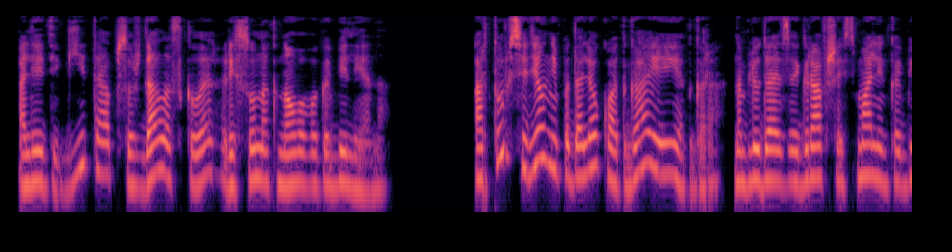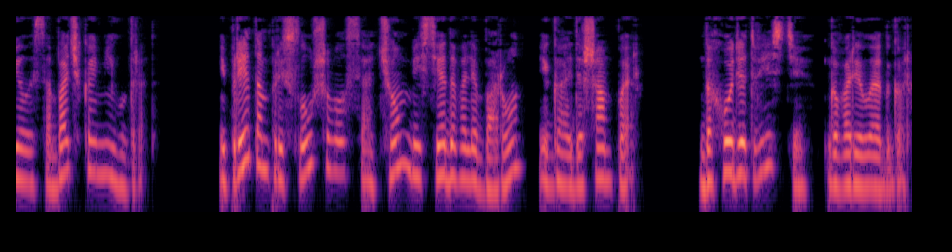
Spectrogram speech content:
а леди Гита обсуждала с Клэр рисунок нового гобелена. Артур сидел неподалеку от Гая и Эдгара, наблюдая за игравшей с маленькой белой собачкой Милдред и при этом прислушивался, о чем беседовали барон и Гай де Шампер. «Доходят вести», — говорил Эдгар,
